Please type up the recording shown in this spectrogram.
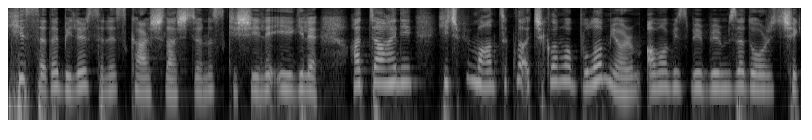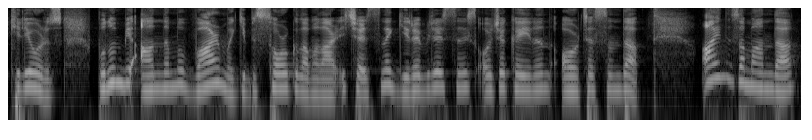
hissedebilirsiniz karşılaştığınız kişiyle ilgili. Hatta hani hiçbir mantıklı açıklama bulamıyorum ama biz birbirimize doğru çekiliyoruz. Bunun bir anlamı var mı gibi sorgulamalar içerisine girebilirsiniz Ocak ayının ortasında. Aynı zamanda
